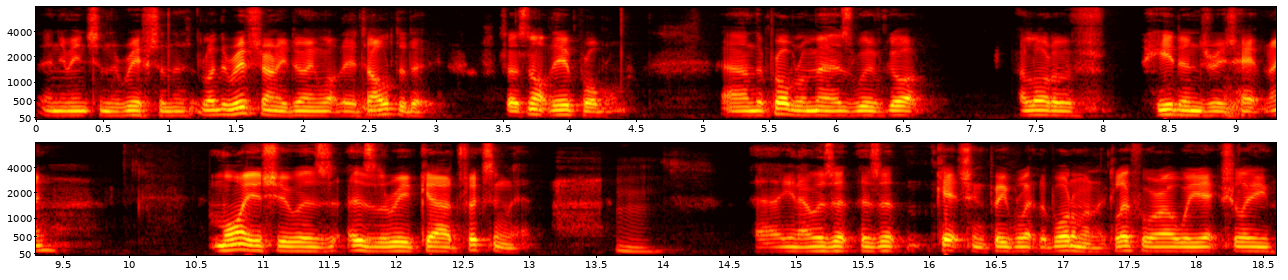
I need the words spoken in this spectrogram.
and you mentioned the refs. And the, like the refs are only doing what they're told to do. So it's not their problem. Um, the problem is we've got a lot of head injuries happening. My issue is, is the red card fixing that? Mm. Uh, you know, is it is it catching people at the bottom of the cliff, or are we actually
